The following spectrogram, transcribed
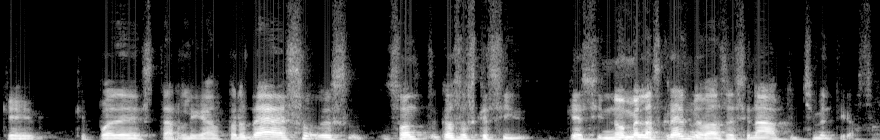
que, que puede estar ligado. Pero eso, son cosas que si, que si no me las crees me vas a decir, ah, pinche mentiroso.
